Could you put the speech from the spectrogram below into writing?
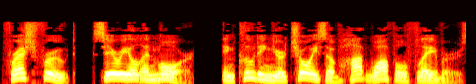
fresh fruit, cereal and more, including your choice of hot waffle flavors.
